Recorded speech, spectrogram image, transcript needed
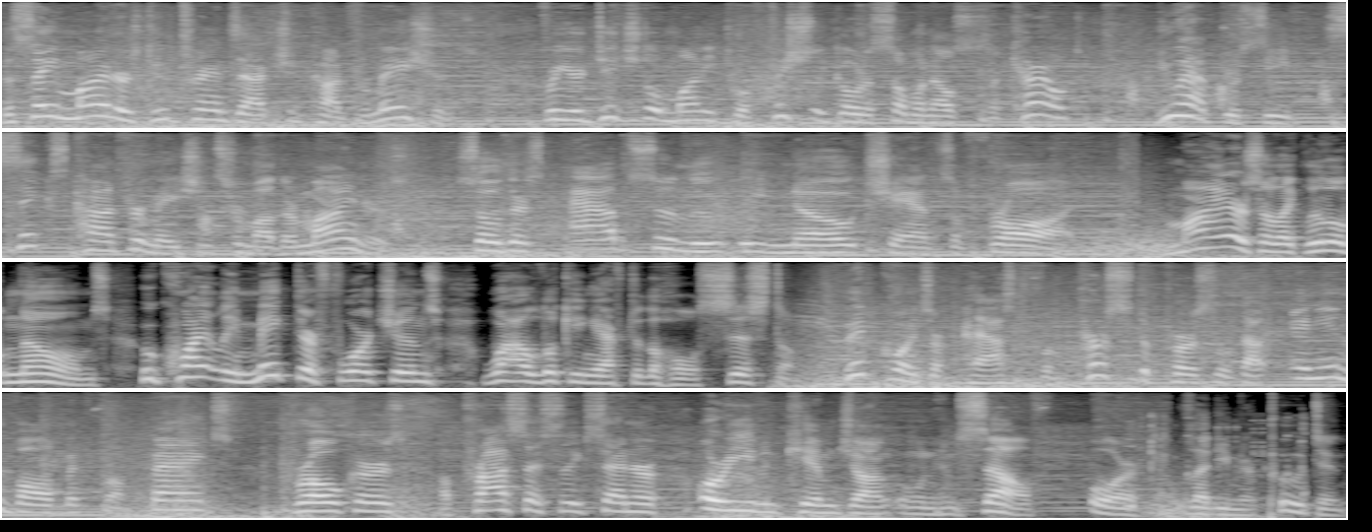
The same miners do transaction confirmations. For your digital money to officially go to someone else's account, you have to receive six confirmations from other miners. So there's absolutely no chance of fraud. Miners are like little gnomes who quietly make their fortunes while looking after the whole system. Bitcoins are passed from person to person without any involvement from banks, brokers, a processing center, or even Kim Jong-un himself, or Vladimir Putin.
